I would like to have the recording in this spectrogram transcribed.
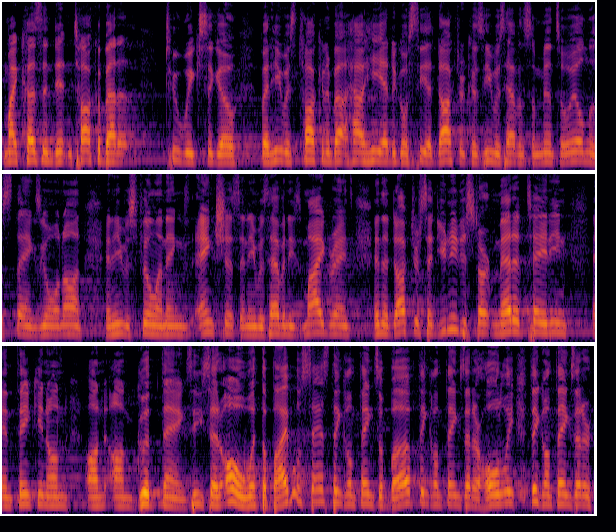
my cousin didn't talk about it two weeks ago, but he was talking about how he had to go see a doctor because he was having some mental illness things going on and he was feeling anxious and he was having these migraines. And the doctor said, You need to start meditating and thinking on, on, on good things. he said, Oh, what the Bible says, think on things above, think on things that are holy, think on things that are.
